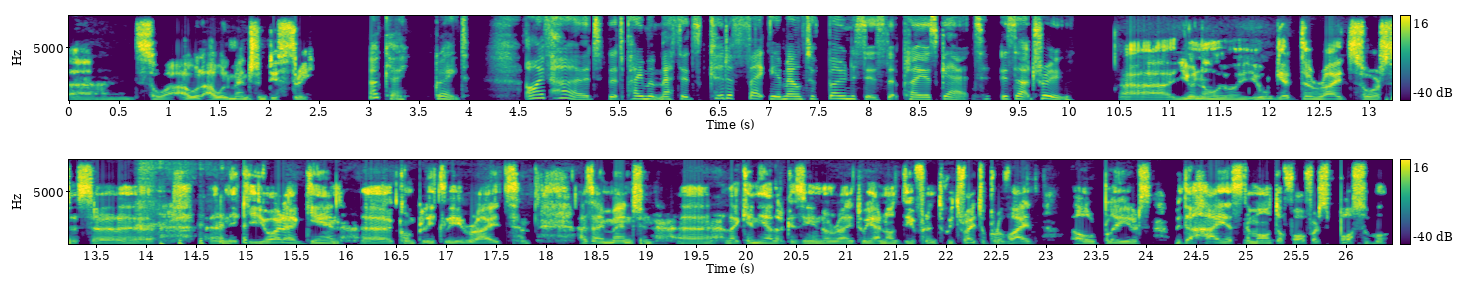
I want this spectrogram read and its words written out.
And so I will I will mention these three. Okay. Great. I've heard that payment methods could affect the amount of bonuses that players get. Is that true? Uh, you know, you get the right sources, uh, uh, Nikki. You are again uh, completely right. As I mentioned, uh, like any other casino, right? We are not different. We try to provide all players with the highest amount of offers possible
